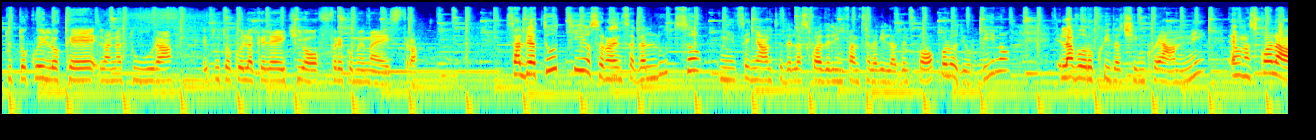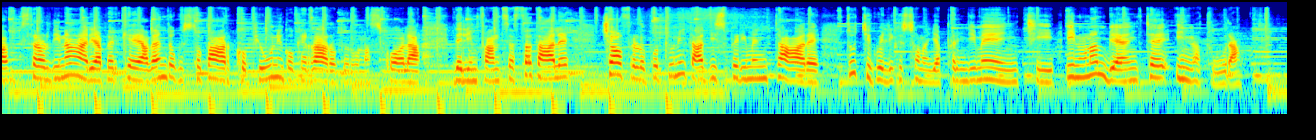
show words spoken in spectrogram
tutto quello che è la natura e tutto quello che lei ci offre come maestra. Salve a tutti, io sono Enza Galluzzo, insegnante della scuola dell'infanzia alla Villa del Popolo di Urbino e lavoro qui da 5 anni. È una scuola straordinaria perché avendo questo parco più unico che raro per una scuola dell'infanzia statale ci offre l'opportunità di sperimentare tutti quelli che sono gli apprendimenti in un ambiente in natura.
